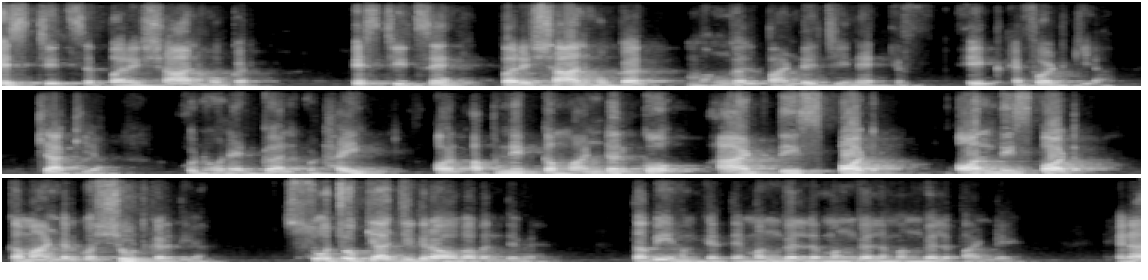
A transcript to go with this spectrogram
इस चीज़ से परेशान होकर, इस चीज़ से परेशान होकर मंगल पांडे जी ने एक एफर्ट किया। क्या किया? उन्होंने गन उठाई और अपने कमांडर को at the spot on the spot commander को शूट कर दिया। सोचो क्या जिगरा होगा बंदे में। तभी हम कहते हैं, मंगल मंगल मंगल पांडे। है ना?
